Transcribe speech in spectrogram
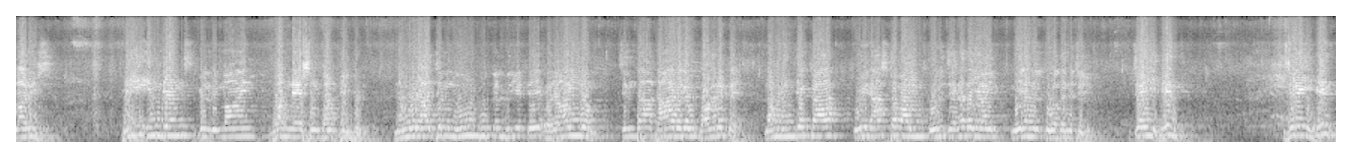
जहां we Indians will remain one nation one people നമ്മുടെ രാജ്യം നൂറ് പൂക്കൾ വിരിയട്ടെ ഒരായിരം ചിന്താധാരകൾ വളരട്ടെ. നമ്മൾ ഇന്ത്യക്കാർ ഒരു രാഷ്ട്രമായും ഒരു ജനതയായും നിലനിൽക്കുക തന്നെ ചെയ്യും. Jai Hind. Jai Hind.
